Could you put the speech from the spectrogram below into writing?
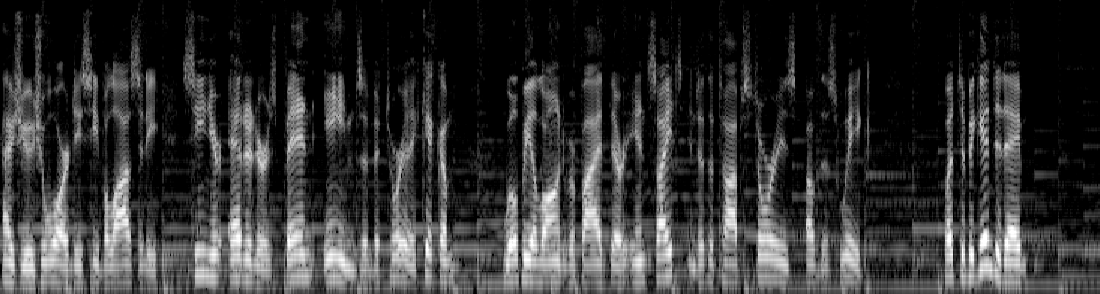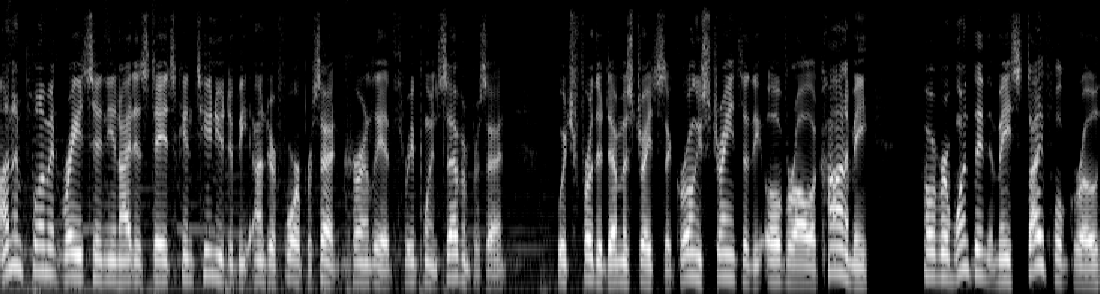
As usual, our DC Velocity senior editors Ben Ames and Victoria Kickham will be along to provide their insights into the top stories of this week. But to begin today, Unemployment rates in the United States continue to be under 4%, currently at 3.7%, which further demonstrates the growing strength of the overall economy. However, one thing that may stifle growth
